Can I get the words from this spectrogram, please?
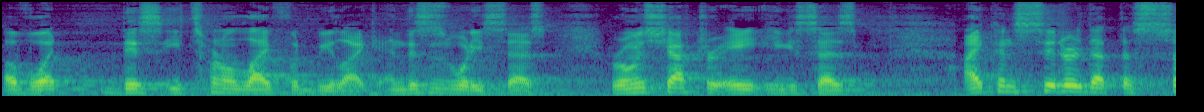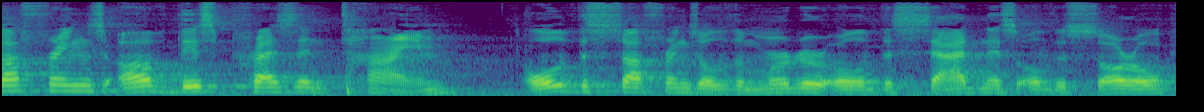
of what this eternal life would be like. And this is what he says Romans chapter 8, he says, I consider that the sufferings of this present time all of the sufferings, all of the murder, all of the sadness, all of the sorrow,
